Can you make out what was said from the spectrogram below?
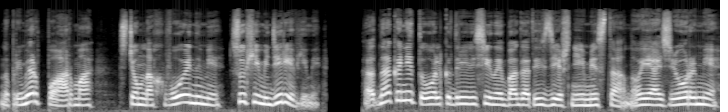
Например, Парма с темнохвойными, сухими деревьями. Однако не только древесиной богаты здешние места, но и озерами.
